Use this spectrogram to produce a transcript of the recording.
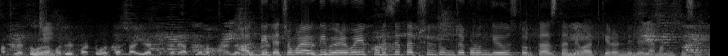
आपल्या डोळ्यामध्ये साठवताना या ठिकाणी आपल्याला पाहायला. अगदी. त्याच्यामुळे अगदी वेळोवेळी पुढचे तपशील तुमच्याकडून घेऊच तुर्तास धन्यवाद किरण दिलेल्या माहितीसाठी.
